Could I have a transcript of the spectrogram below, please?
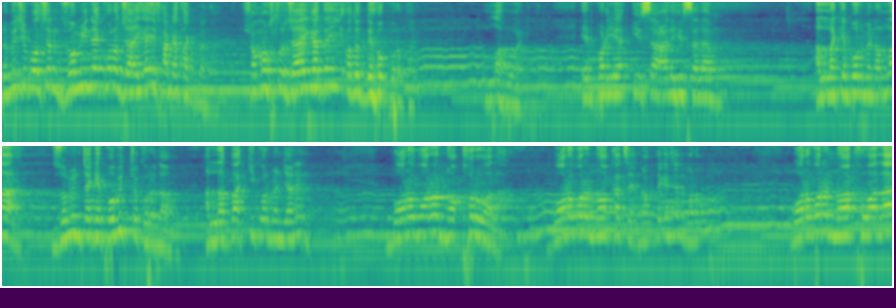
নবীজি বলছেন, জমিনে কোনো জায়গায় ফাঁকা থাকবে না। সমস্ত জায়গাতেই ওদের দেহ পড়ে থাকবে। আল্লাহ আকবার। এরপরে ইয়া ঈসা আলাইহিস সালাম, আল্লাহকে বলবেন, আল্লাহ, জমিনটাকে পবিত্র করে দাও। আল্লাহ পাক কি করবেন জানেন? বড় বড় নখরওয়ালা। বড় বড় নখ আছে, নখ দেখেছেন? বড় বড়। বড় নখওয়ালা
